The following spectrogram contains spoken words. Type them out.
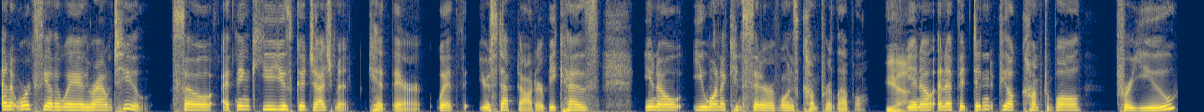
and it works the other way around too. So I think you use good judgment, kid, there with your stepdaughter because, you know, you want to consider everyone's comfort level. Yeah. You know, and if it didn't feel comfortable for you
